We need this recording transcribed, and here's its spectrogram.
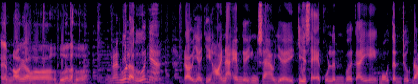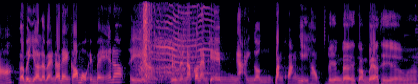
em nói ờ, hứa là hứa. Nói hứa là hứa nha rồi bây giờ chị hỏi nè em nghĩ làm sao về chia sẻ của linh với cái mối tình trước đó? Và bây giờ là bạn đó đang có một em bé đó thì à, điều này nó có làm cho em ngại ngần băn khoăn gì không? Cái vấn đề có em bé thì ờ,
